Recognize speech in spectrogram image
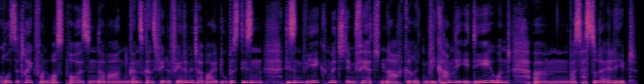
große Treck von Ostpreußen, da waren ganz, ganz viele Pferde mit dabei. Du bist diesen, diesen Weg mit dem Pferd nachgeritten. Wie kam die Idee und ähm, was hast du da erlebt?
